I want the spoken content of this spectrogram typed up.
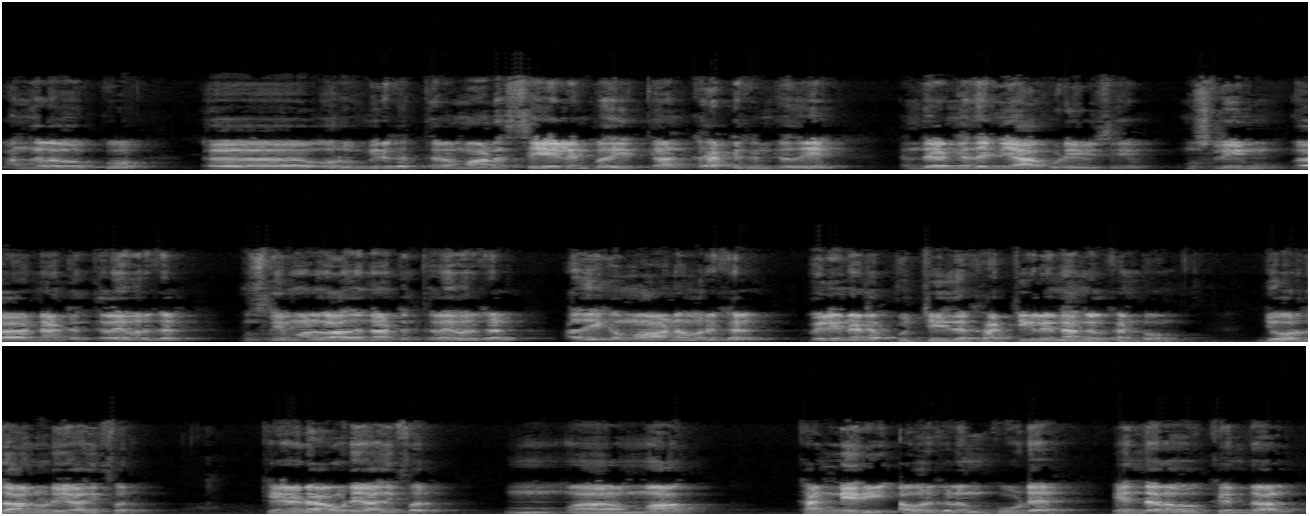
அந்த அளவுக்கு ஒரு மிருகத்தனமான செயல் என்பதைத்தான் காட்டுகின்றது அந்த நெதன்யாகுடைய விஷயம். முஸ்லீம் நாட்டு தலைவர்கள் முஸ்லீம் அல்லாத நாட்டு தலைவர்கள் அதிகமானவர்கள் வெளிநடப்பு செய்த காட்சிகளை நாங்கள் கண்டோம். ஜோர்தானுடைய அதிபர் கனடாவுடைய அதிபர் மா ஆ, கண்ணெரி அவர்களும் கூட எந்த அளவுக்கு என்றால்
